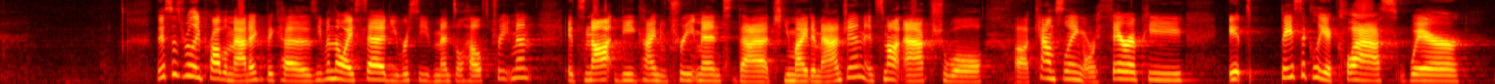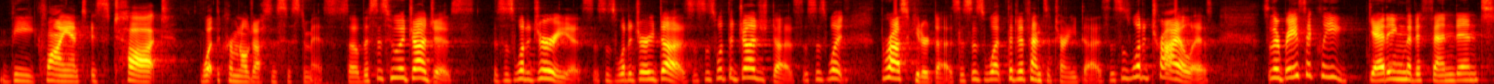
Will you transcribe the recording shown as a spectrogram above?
This is really problematic because even though I said you receive mental health treatment, it's not the kind of treatment that you might imagine. It's not actual uh, counseling or therapy. It's basically a class where the client is taught what the criminal justice system is. So this is who a judge is. This is what a jury is. This is what a jury does. This is what the judge does. This is what the prosecutor does. This is what the defense attorney does. This is what a trial is. So they're basically getting the defendant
